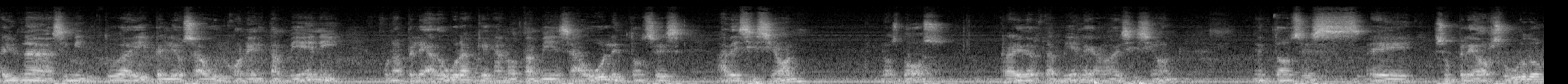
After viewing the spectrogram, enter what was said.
hay una similitud ahí, peleó Saúl con él también y fue una pelea dura que ganó también Saúl, entonces a decisión, los dos, Ryder también le ganó a decisión, entonces eh, es un peleador zurdo,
